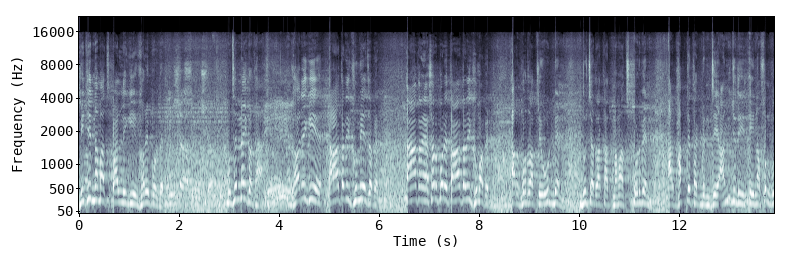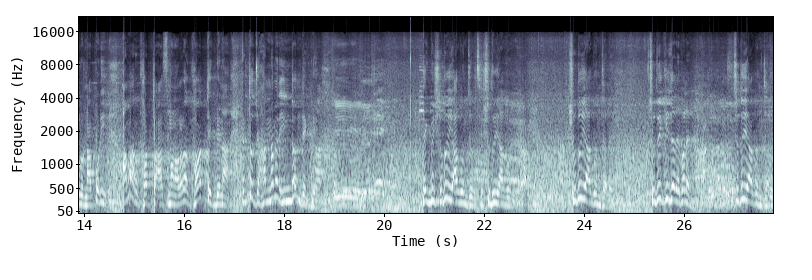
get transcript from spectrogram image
বিটির নামাজ পারলে গিয়ে ঘরে পড়বেন। বুঝেন নাই কথা? ঘরে গিয়ে তাড়াতাড়ি ঘুমিয়ে যাবেন। তাড়াতাড়ি আসার পরে তাড়াতাড়ি ঘুমাবেন। আর ভোর রাত্রে উঠবেন দু চার রাকাত নামাজ পড়বেন। আর ভাবতে থাকবেন যে আমি যদি এই নফলগুলো না পড়ি আমার ঘর তো আসমান আলাদা ঘর দেখবে না। এটা তো জাহান্নামের ইন্ধন দেখবে। দেখবি শুধুই আগুন জ্বলছে শুধুই আগুন। শুধুই আগুন জ্বলে। শুধুই কি জ্বলে বলেন? শুধুই আগুন জ্বলে।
